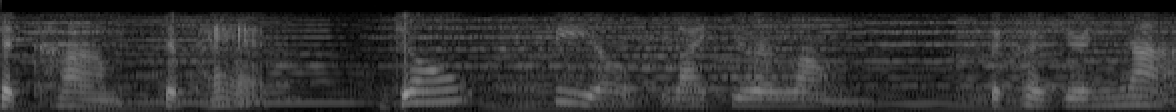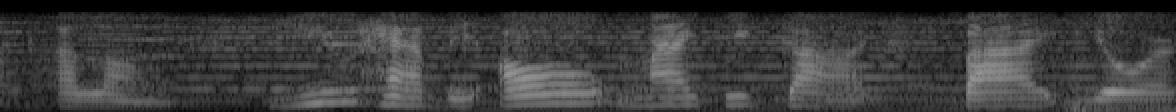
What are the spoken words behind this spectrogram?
to come to pass. Don't feel like you're alone because you're not alone. you have the Almighty God by your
